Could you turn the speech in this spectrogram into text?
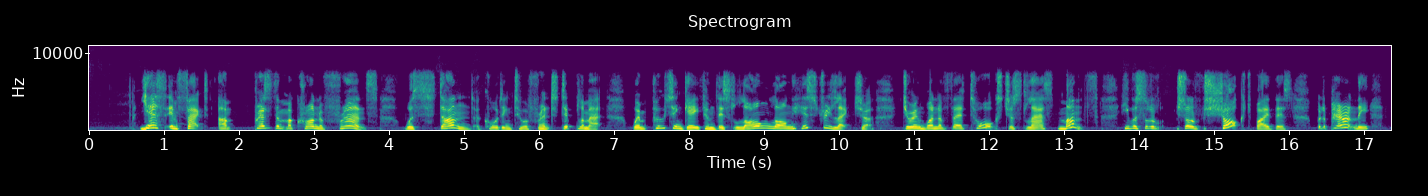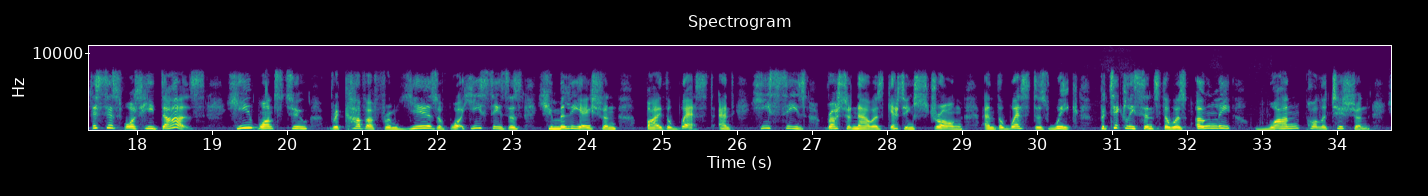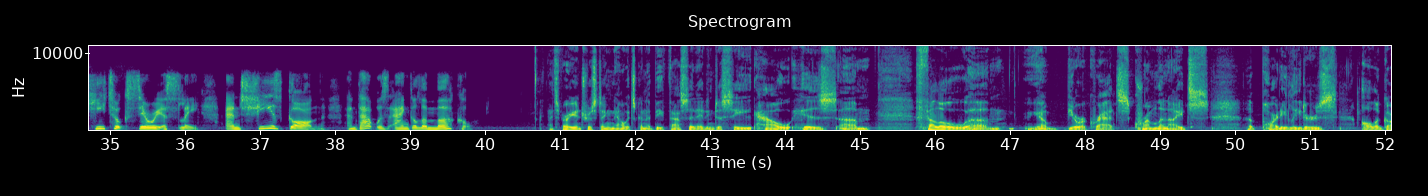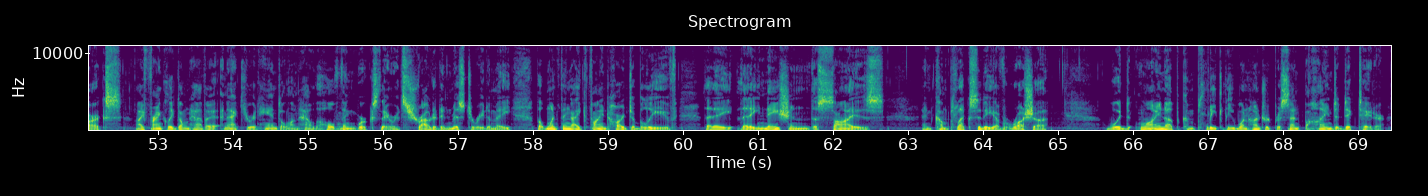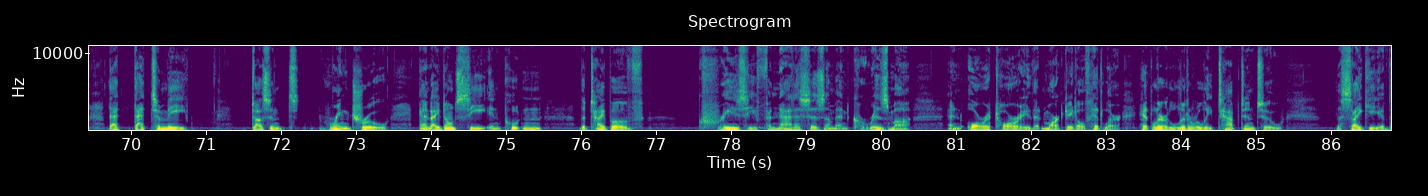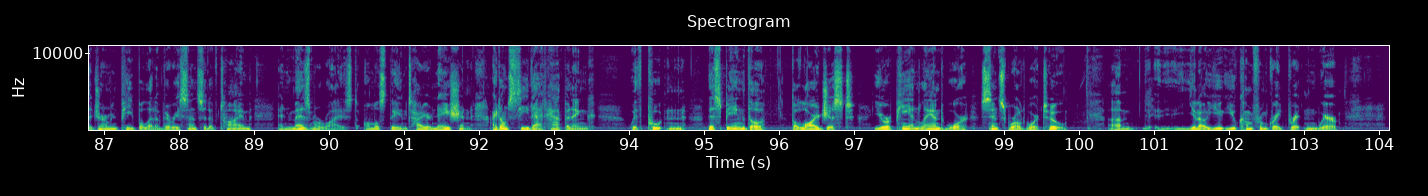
Yes, in fact, um, President Macron of France was stunned, according to a French diplomat, when Putin gave him this long, long history lecture during one of their talks just last month. He was sort of sort of shocked by this, but apparently this is what he does. He wants to recover from years of what he sees as humiliation by the West. And he sees Russia now as getting strong and the West as weak, particularly since there was only one politician he took seriously, and she's gone. And that was Angela Merkel. That's very interesting. Now it's going to be fascinating to see how his um, fellow, um, you know, bureaucrats, Kremlinites, uh, party leaders, oligarchs. I frankly don't have a, an accurate handle on how the whole thing works there. It's shrouded in mystery to me. But one thing I find hard to believe that a that a nation the size and complexity of Russia would line up completely 100% behind a dictator. That that to me doesn't ring true, and I don't see in Putin the type of crazy fanaticism and charisma and oratory that marked Adolf Hitler. Hitler literally tapped into the psyche of the German people at a very sensitive time and mesmerized almost the entire nation. I don't see that happening with Putin, this being the, the largest European land war since World War II. Um, you know, you, you come from Great Britain where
